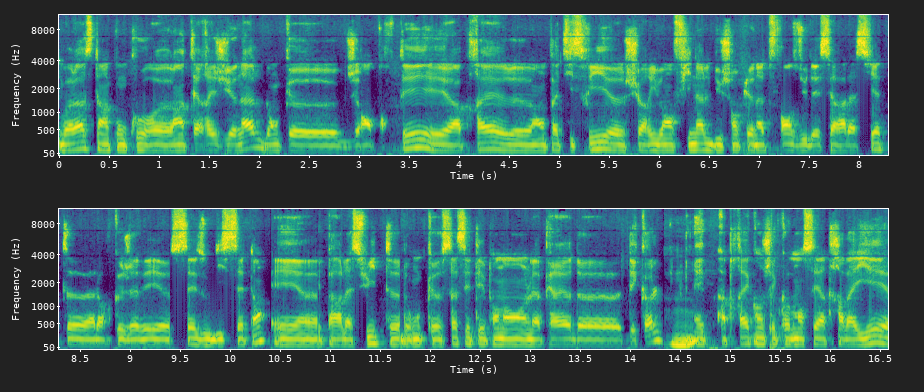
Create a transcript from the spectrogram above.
Voilà, c'était un concours interrégional, donc j'ai remporté. Et après, en pâtisserie, je suis arrivé en finale du championnat de France du dessert à l'assiette, alors que j'avais 16 ou 17 ans. Et, par la suite, donc ça, c'était pendant la période d'école. Mhm. Et après, quand j'ai commencé à travailler,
